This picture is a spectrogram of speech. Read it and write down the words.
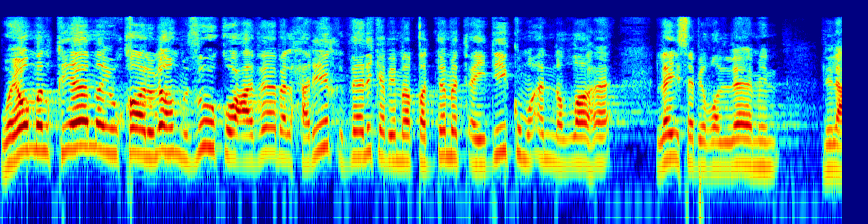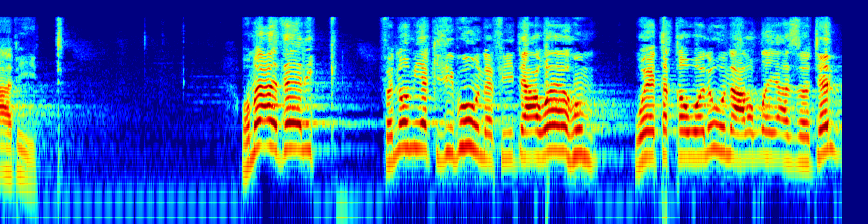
ويوم القيامة يقال لهم ذوقوا عذاب الحريق ذلك بما قدمت أيديكم وأن الله ليس بظلام للعبيد. ومع ذلك فإنهم يكذبون في دعواهم ويتقولون على الله عز وجل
